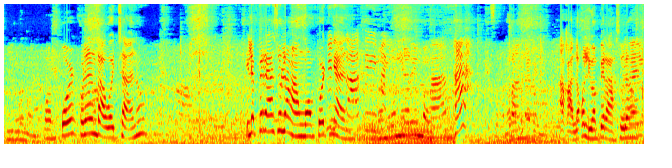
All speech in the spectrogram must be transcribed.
kilo ma'am. 1 port? Wala nang tawad sa ano? Ilang piraso lang ang 1 port niyan? Ate, may... Marami na rin ma'am. Ha? Ha? Marami na rin. Akala ko 5 piraso lang. ano?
